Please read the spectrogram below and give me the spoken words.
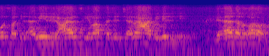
غرفة الأمير العام في مركز الجماعة بدله لهذا الغرض.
